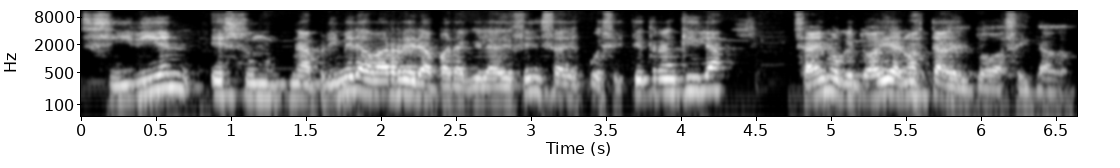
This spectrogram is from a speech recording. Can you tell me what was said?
si bien es una primera barrera para que la defensa después esté tranquila, sabemos que todavía no está del todo aceitado.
